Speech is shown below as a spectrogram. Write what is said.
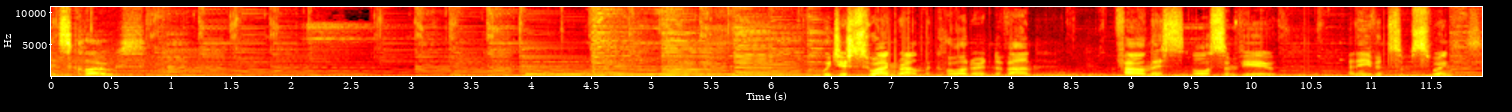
It's close. We just swung round the corner in the van, found this awesome view, and even some swings.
